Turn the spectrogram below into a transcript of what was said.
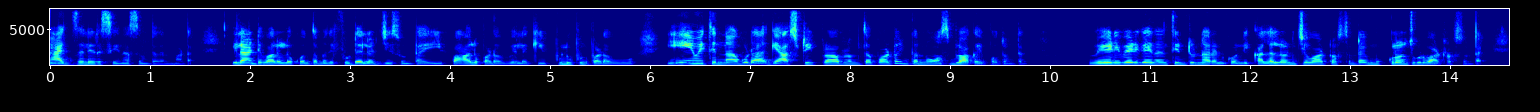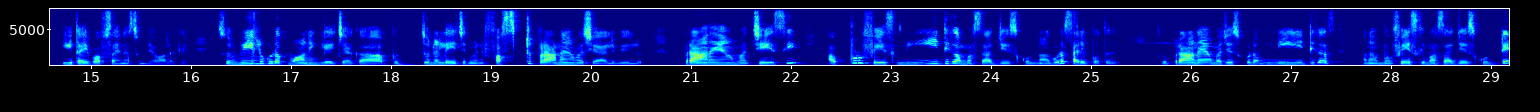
మ్యాగ్జలరీ సీనస్ ఉంటుంది అనమాట ఇలాంటి వాళ్ళలో కొంతమంది ఫుడ్ ఎలర్జీస్ ఉంటాయి పాలు పడవు వీళ్ళకి పులుపులు పడవు ఏమి తిన్నా కూడా గ్యాస్ట్రిక్ ప్రాబ్లంతో పాటు ఇంకా నోస్ బ్లాక్ అయిపోతుంటుంది. వేడి వేడిగా ఏదైనా తింటున్నారనుకోండి కళ్ళలో నుంచి వాటర్ వస్తుంటాయి ముక్కులో నుంచి కూడా వాటర్ వస్తుంటాయి. ఈ టైప్ ఆఫ్ సైనస్ ఉండే వాళ్ళకి. సో వీళ్ళు కూడా మార్నింగ్ లేచాక పొద్దున్న లేచిన వెంటనే ఫస్ట్ ప్రాణాయామ చేయాలి వీళ్ళు. ప్రాణాయామ చేసి అప్పుడు ఫేస్ నీట్గా మసాజ్ చేసుకున్నా కూడా సరిపోతుంది. సో ప్రాణాయామ చేసుకోవడం నీట్గా మనం ఫేస్కి మసాజ్ చేసుకుంటే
